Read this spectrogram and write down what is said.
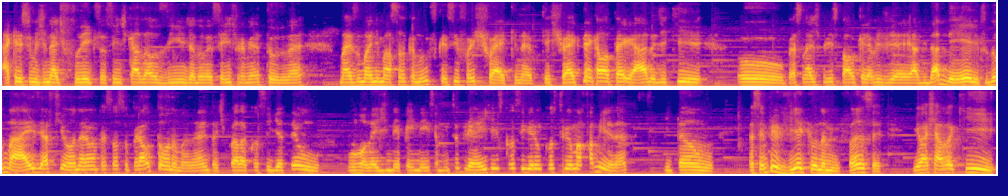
aqueles filmes de Netflix, assim, de casalzinho, de adolescente, pra mim é tudo, né? Mas uma animação que eu nunca esqueci foi Shrek, né? Porque Shrek tem aquela pegada de que o personagem principal queria viver a vida dele e tudo mais, e a Fiona era uma pessoa super autônoma, né? Então, tipo, ela conseguia ter um, um rolê de independência muito grande e eles conseguiram construir uma família, né? Então, eu sempre via aquilo na minha infância e eu achava que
